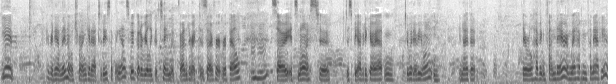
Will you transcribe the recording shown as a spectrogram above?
yeah, every now and then I'll try and get out to do something else. We've got a really good team of run directors over at Robelle, Mm-hmm. so it's nice to just be able to go out and do whatever you want, and you know that they're all having fun there, and we're having fun out here.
